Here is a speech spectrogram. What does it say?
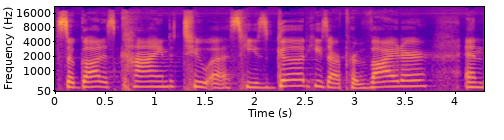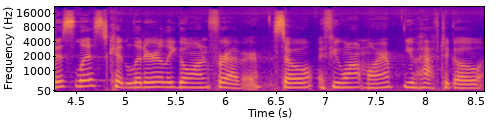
So God is kind to us. He's good, He's our provider, and this list could literally go on forever. So if you want more, you have to go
